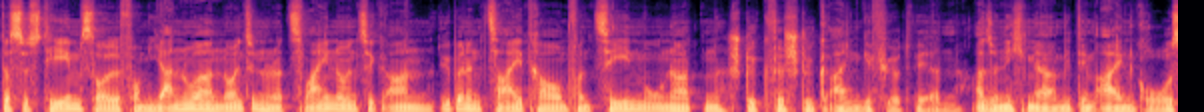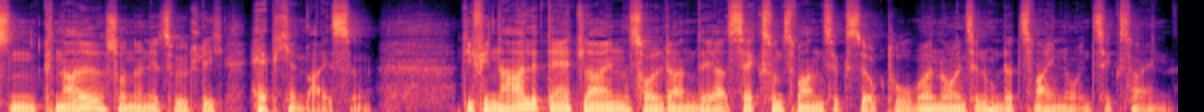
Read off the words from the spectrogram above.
Das System soll vom Januar 1992 an über einen Zeitraum von zehn Monaten Stück für Stück eingeführt werden. Also nicht mehr mit dem einen großen Knall, sondern jetzt wirklich häppchenweise. Die finale Deadline soll dann der 26. Oktober 1992 sein.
